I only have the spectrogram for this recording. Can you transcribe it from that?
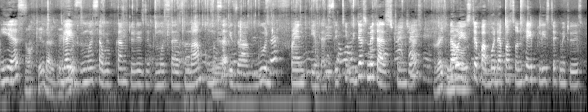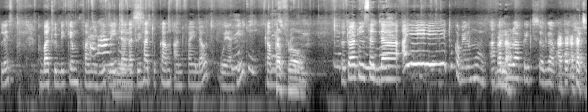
yes Okay, that's very guys good. musa we've come to visit musa's mom musa Yeah. is our good friend in the city we just met as strangers Right the now, way you step up with a boda person hey please take me to this place but we became family later Yes. that we had to come and find out where he comes come from. so twatuuse dda ayi tukoberemu Bana. akalulu ak'ekisoga Aka- Akaki,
